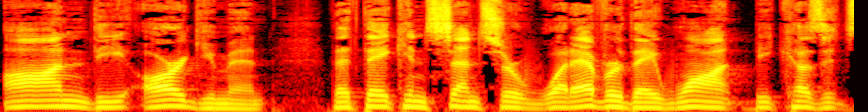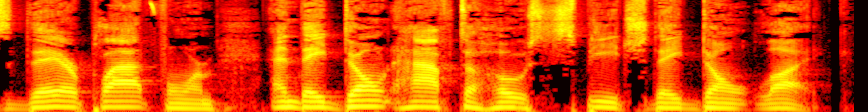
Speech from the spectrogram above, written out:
on the argument that they can censor whatever they want because it's their platform and they don't have to host speech they don't like.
